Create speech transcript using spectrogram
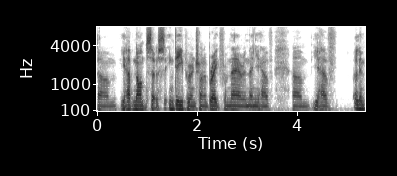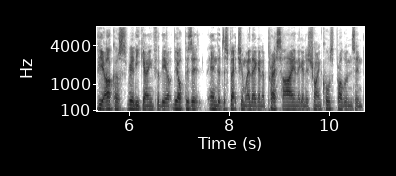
um, you have Nantes sort of sitting deeper and trying to break from there, and then you have um, you have Olympiacos really going for the the opposite end of the spectrum, where they're going to press high and they're going to try and cause problems in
